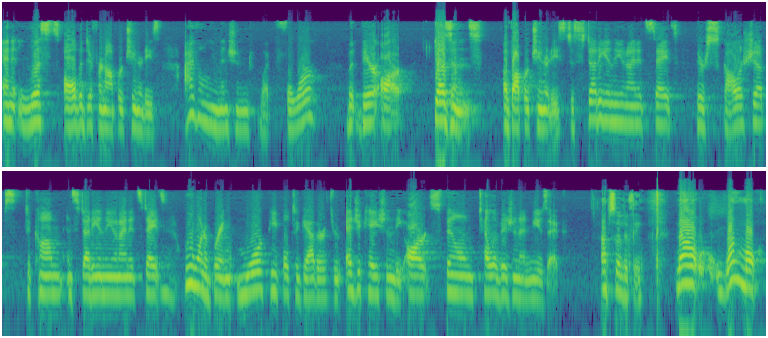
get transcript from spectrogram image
and it lists all the different opportunities. I've only mentioned what four, but there are dozens of opportunities to study in the United States. There's scholarships to come and study in the United States. Mm. We want to bring more people together through education, the arts, film, television, and music. Absolutely. Now, one more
